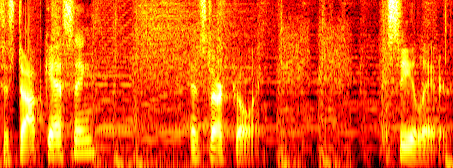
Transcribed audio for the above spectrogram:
to stop guessing and start going. I'll see you later.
